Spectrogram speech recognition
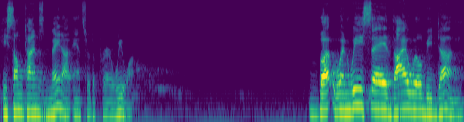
he sometimes may not answer the prayer we want. But when we say, Thy will be done,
